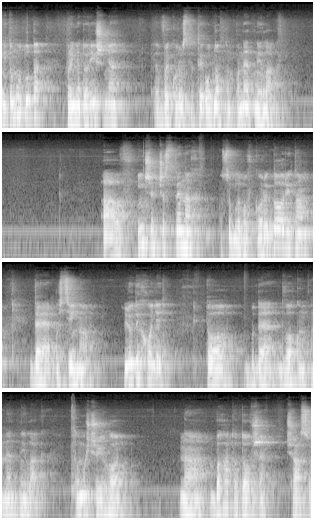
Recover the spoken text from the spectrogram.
І тому тут прийнято рішення використати однокомпонентний лак. А в інших частинах, особливо в коридорі, там, де постійно люди ходять, то буде двокомпонентний лак, тому що його на багато довше часу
